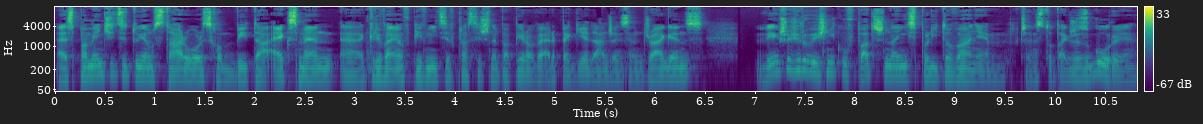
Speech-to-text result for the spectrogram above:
E, z pamięci cytują Star Wars, Hobbita, X-Men, e, grywają w piwnicy w klasyczne papierowe RPG Dungeons and Dragons. Większość rówieśników patrzy na nich z politowaniem, często także z góry,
